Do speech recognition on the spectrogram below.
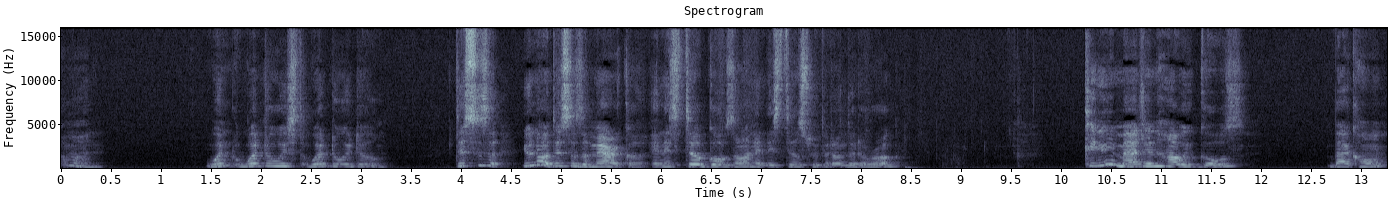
Come on. When, what do we, what do we do? This is a, you know, this is America and it still goes on and they still sweep it under the rug. Can you imagine how it goes back home?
